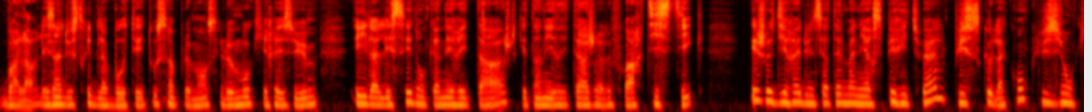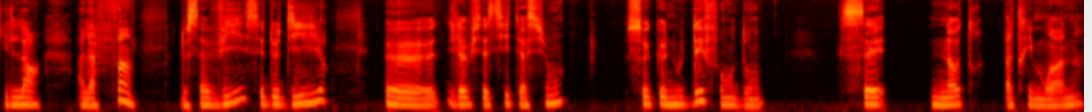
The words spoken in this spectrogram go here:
voilà, les industries de la beauté, tout simplement, c'est le mot qui résume. Et il a laissé donc un héritage qui est un héritage à la fois artistique et je dirais d'une certaine manière spirituelle, puisque la conclusion qu'il a à la fin de sa vie, c'est de dire, euh, il a eu cette citation ce que nous défendons, c'est notre patrimoine,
